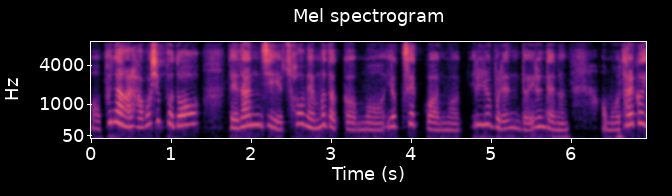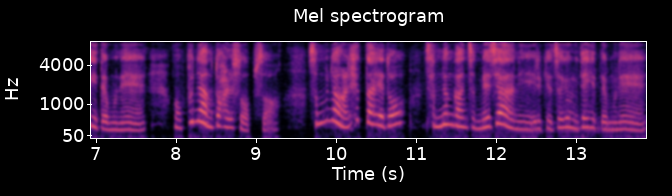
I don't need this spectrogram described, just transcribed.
어, 분양을 하고 싶어도 대단지 초매무드급 뭐 역세권 뭐 인류 브랜드 이런 데는 어, 못할 거기 때문에 어, 분양도 할 수 없어. 선분양을 했다 해도 3년간 전매 제한이 이렇게 적용이 되기 때문에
